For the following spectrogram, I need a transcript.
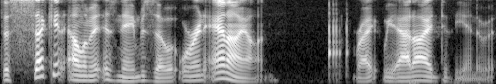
The second element is named as though it were an anion, right? We add "-ide" to the end of it.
